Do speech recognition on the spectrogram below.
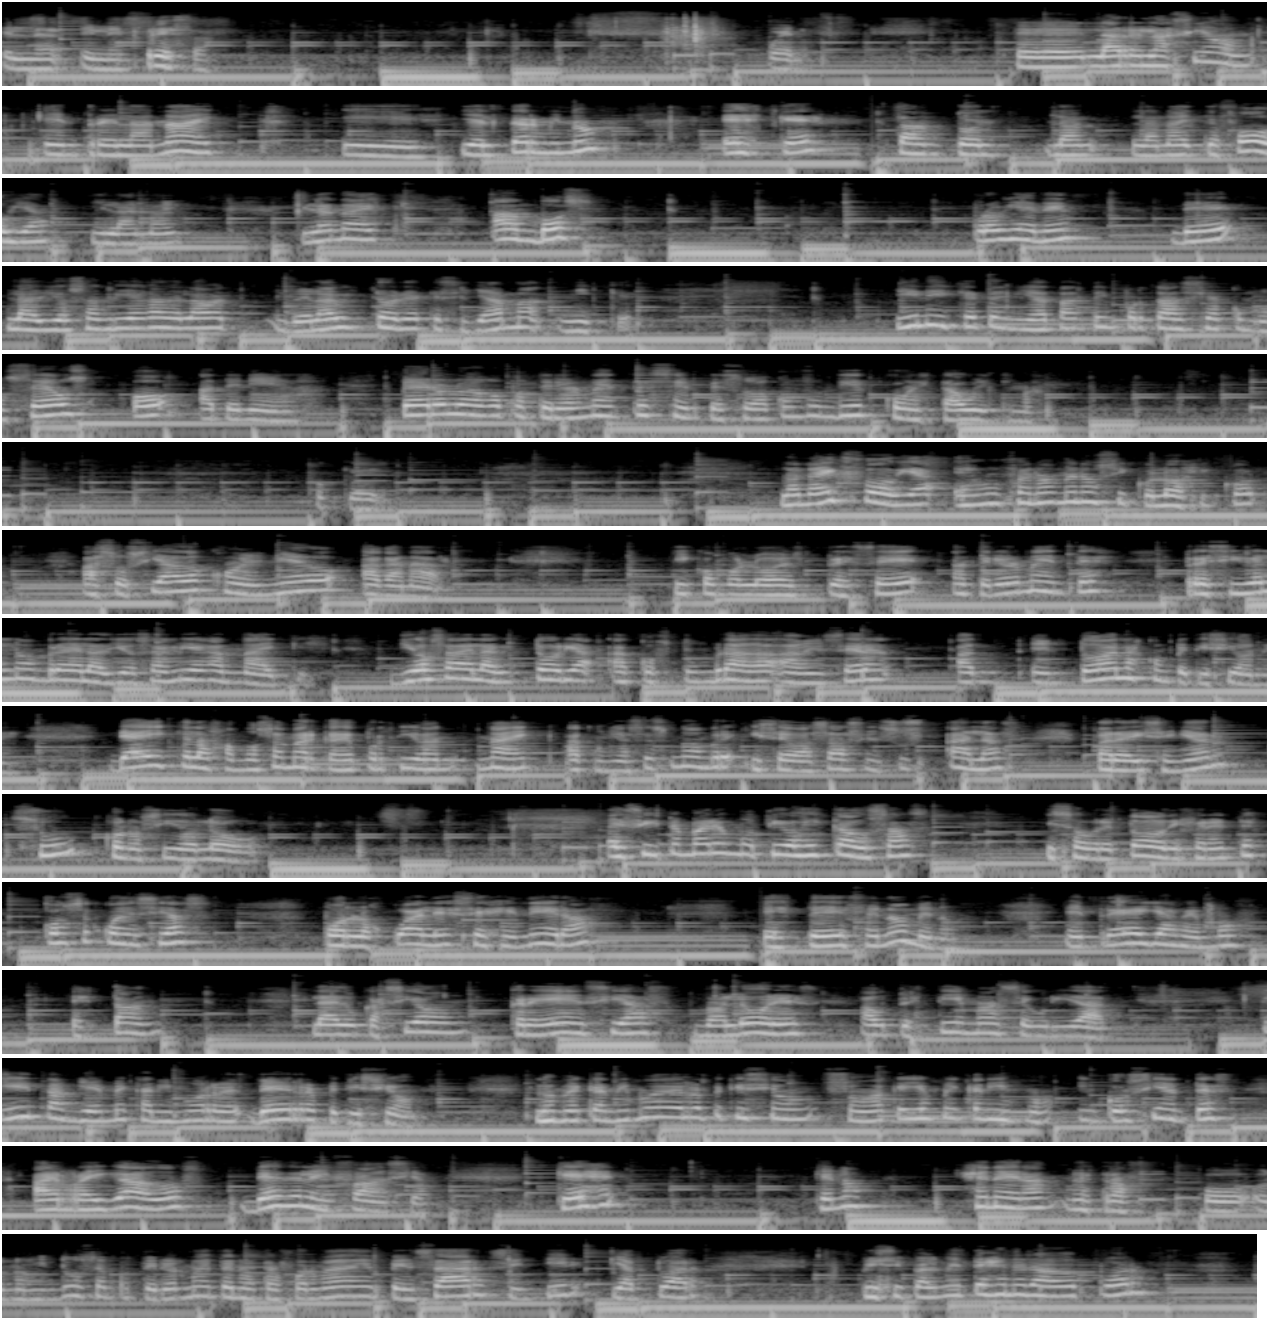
en la, empresa. Bueno, eh, la relación entre la Nike y, el término es que tanto la, la Nike fobia y la Nike, y la Nike ambos provienen de la diosa griega de la, de la victoria que se llama Nike. Y Nike tenía tanta importancia como Zeus o Atenea, pero luego posteriormente se empezó a confundir con esta última. La naifobia es un fenómeno psicológico asociado con el miedo a ganar. Y como lo expresé anteriormente, recibe el nombre de la diosa griega Nike, diosa de la victoria acostumbrada a vencer en, todas las competiciones. De ahí que la famosa marca deportiva Nike acuñase su nombre y se basase en sus alas para diseñar su conocido logo. Existen varios motivos y causas y sobre todo diferentes consecuencias por los cuales se genera este fenómeno. Entre ellas vemos están la educación, creencias, valores, autoestima, seguridad y también mecanismos de repetición. Los mecanismos de repetición son aquellos mecanismos inconscientes arraigados desde la infancia que, que nos generan nuestra o, nos inducen posteriormente nuestra forma de pensar, sentir y actuar, principalmente generado por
